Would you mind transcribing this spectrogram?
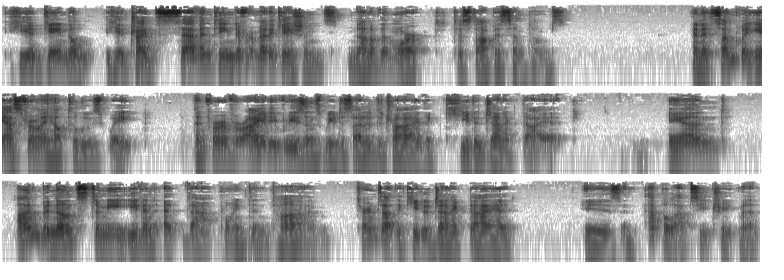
he had gained a, he had tried 17 different medications. None of them worked to stop his symptoms. And at some point he asked for my help to lose weight. And for a variety of reasons, we decided to try the ketogenic diet. And unbeknownst to me, even at that point in time, turns out the ketogenic diet is an epilepsy treatment.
